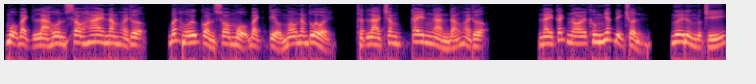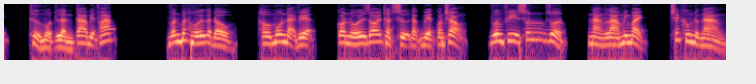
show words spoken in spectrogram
mộ bạch là hôn sau 2 năm hoài thượng, bất hối còn so mộ bạch tiểu mau 5 tuổi, thật là trăm cây ngàn đắng hoài thượng. Này cách nói không nhất định chuẩn, ngươi đừng nhục trí, thử một lần ta biện pháp. Vân bất hối gật đầu, hầu môn đại viện, con nối roi thật sự đặc biệt quan trọng, Vương Phi xuất ruột, nàng là minh bạch, trách không được nàng,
